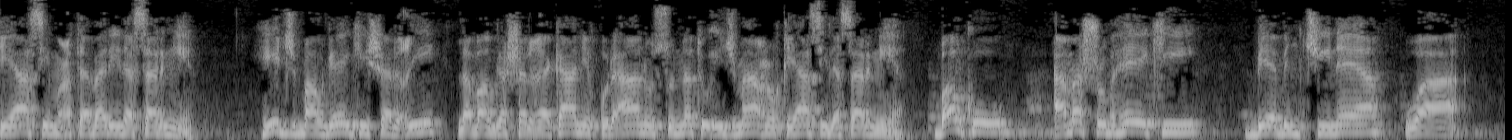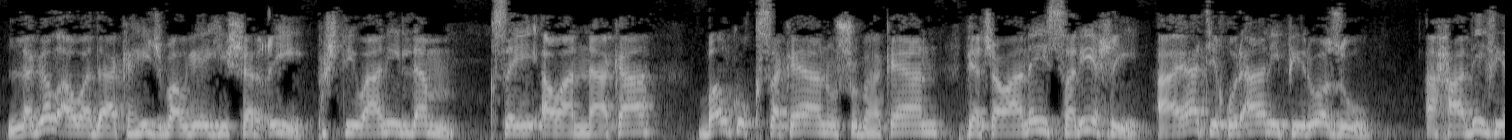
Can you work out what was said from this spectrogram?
قیاسی معتبەری لەسەر نییە هیچ بەڵگەیەکی شەرعی لە بەڵگە شەرعەکانی قورآن و سنت و ئیجماع و قیاسی لەسەر نییە بەڵکو ئەمە شوبهەیەکی بێبنچینەیە و لەگەڵ ئەوەدا کە هیچ بەڵگەیەکی شەرعی پشتیوانی لەم قسەی ئەوان ناکا بەڵکو قسەکەیان و شوبهەکەیان پێچەوانەی صریحی ئایاتی قورئانی پیرۆز و ئەحادیثی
